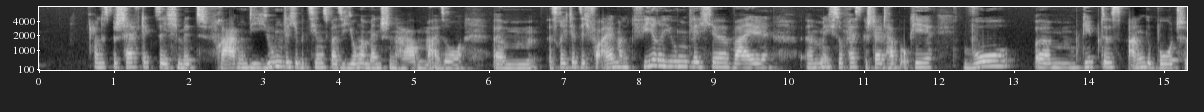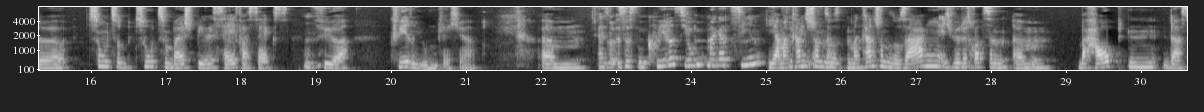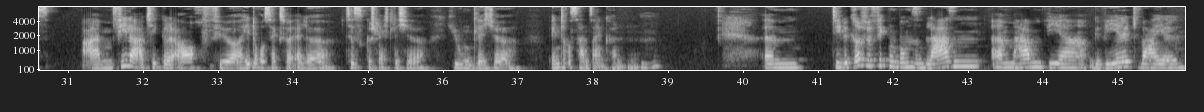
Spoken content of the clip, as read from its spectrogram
Und es beschäftigt sich mit Fragen, die Jugendliche beziehungsweise junge Menschen haben. Also ähm, es richtet sich vor allem an queere Jugendliche, weil ähm, ich so festgestellt habe, okay, wo ähm, gibt es Angebote zum, zu, zu zum Beispiel Safer Sex mhm. für queere Jugendliche? Ähm, also ist es ein queeres Jugendmagazin? Ja, man kann schon so, man kann schon so sagen. Ich würde trotzdem ähm, behaupten, dass ähm, viele Artikel auch für heterosexuelle, cisgeschlechtliche Jugendliche interessant sein könnten. Mhm. Ähm, die Begriffe Ficken, Bumsen, Blasen ähm, haben wir gewählt, weil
